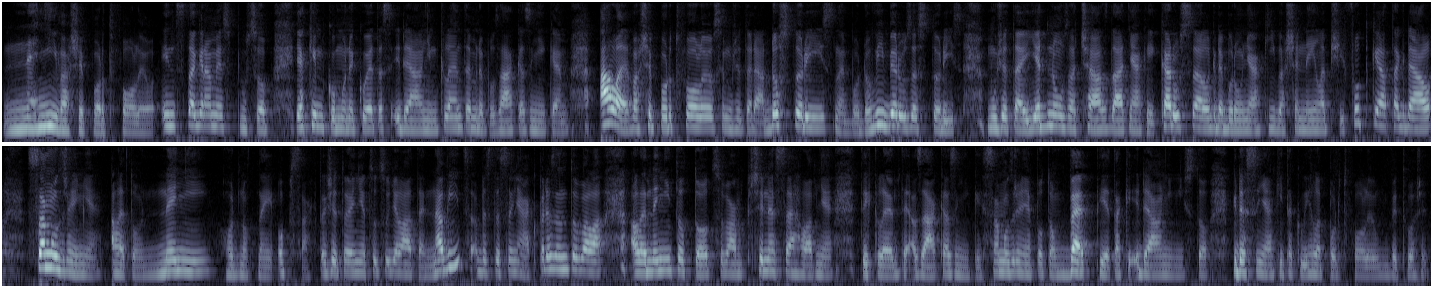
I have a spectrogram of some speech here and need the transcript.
není vaše portfolio. Instagram je způsob, jakým komunikujete s ideálním klientem nebo zákazníkem ale vaše portfolio si můžete dát do stories nebo do výběru ze stories. Můžete jednou za čas dát nějaký karusel, kde budou nějaký vaše nejlepší fotky a tak dál. Samozřejmě, ale to není hodnotný obsah. Takže to je něco, co děláte navíc, abyste se nějak prezentovala, ale není to to, co vám přinese hlavně ty klienty a zákazníky. Samozřejmě potom web je taky ideální místo, kde si nějaký takovýhle portfolium vytvořit.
